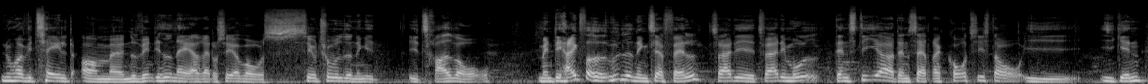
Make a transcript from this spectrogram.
Nu har vi talt om øh, nødvendigheden af at reducere vores CO2-udledning i 30 år. Men det har ikke fået udledningen til at falde. Så er det tværtimod. Den stiger, og den satte rekord sidste år i, igen.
